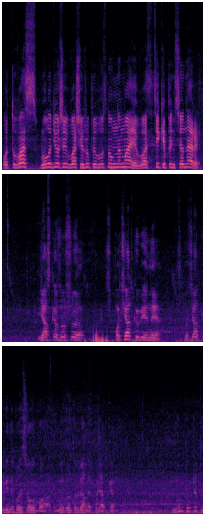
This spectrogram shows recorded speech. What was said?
от у вас молодіжі в вашій групі в основному немає, у вас тільки пенсіонери. Я скажу, що з початку війни, з початку війни працювало багато. Ми виготовляли порядка ну, до п'яти.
